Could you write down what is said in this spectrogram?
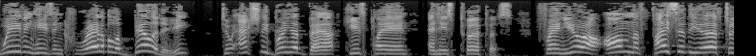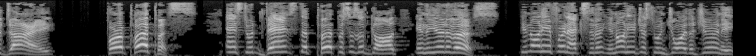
weaving His incredible ability to actually bring about His plan and His purpose. Friend, you are on the face of the earth today for a purpose. And it's to advance the purposes of God in the universe. You're not here for an accident. You're not here just to enjoy the journey.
